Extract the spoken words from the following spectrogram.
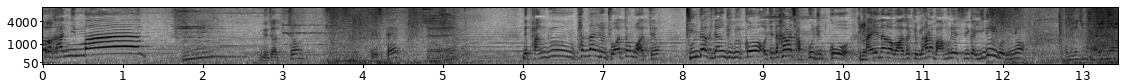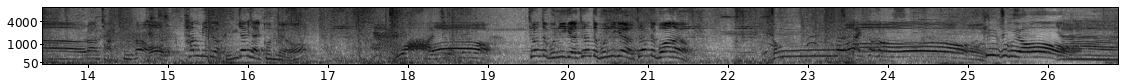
소라카 한 입만. 음. 늦었죠? 1 stack. 네. 근데 방금 판단이 좀 좋았던 것 같아요. 둘 다 그냥 죽을 거 어쨌든 하나 잡고 죽고 그렇죠. 다이나가 와서 결국 하나 마무리했으니까 2대2거든요. 거기다 지금 다이나랑 자크가 어, top mid가 굉장히 잘 컸네요. 와, 어, 트런들 못 이겨요. 트런들 못 이겨요. 트런들 뭐 하나요? 정말 딱 어. 있어서 heal 주고요. 야,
